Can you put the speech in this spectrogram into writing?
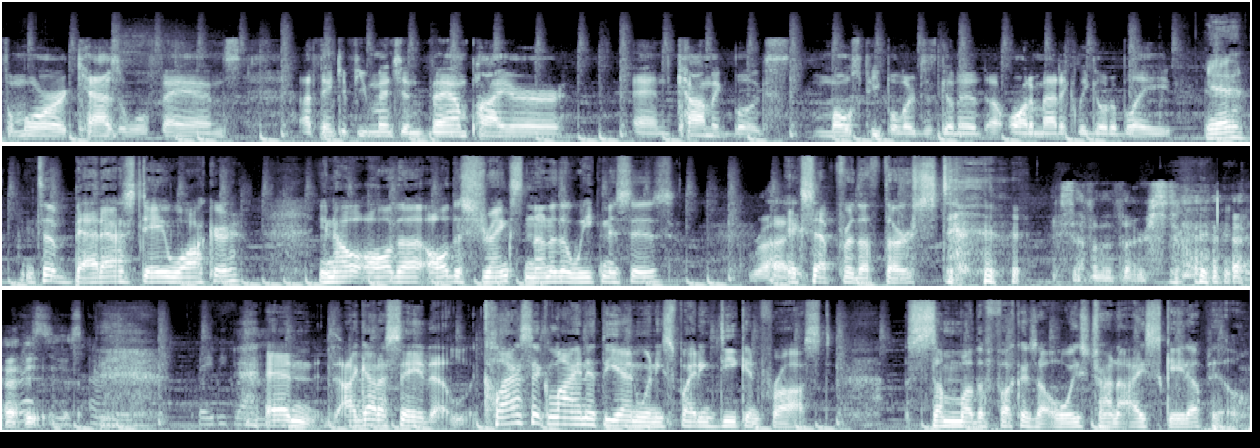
for more casual fans, I think if you mention vampire and comic books, most people are just gonna automatically go to Blade. Yeah, it's a badass daywalker. You know all the all the strengths, none of the weaknesses, Right. except for the thirst. Except for the thirst. Rescues only. Um, baby grandma. and I gotta say that classic line at the end when he's fighting Deacon Frost. Some motherfuckers are always trying to ice skate uphill.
